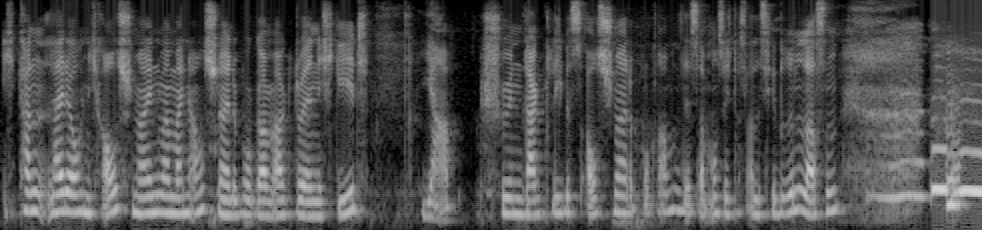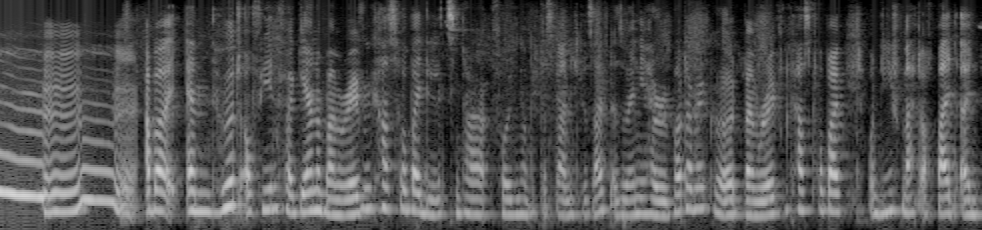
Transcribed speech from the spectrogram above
Ich kann leider auch nicht rausschneiden, weil mein Ausschneideprogramm aktuell nicht geht. Ja, Schönen Dank, liebes Ausschneideprogramm. Deshalb muss ich das alles hier drin lassen. Aber ähm, hört auf jeden Fall gerne beim Ravencast vorbei. Die letzten Tage Folgen habe ich das gar nicht gesagt. Also wenn ihr Harry Potter mögt, hört beim Ravencast vorbei. Und Leaf macht auch bald ein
